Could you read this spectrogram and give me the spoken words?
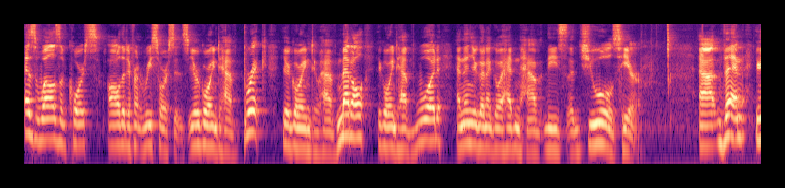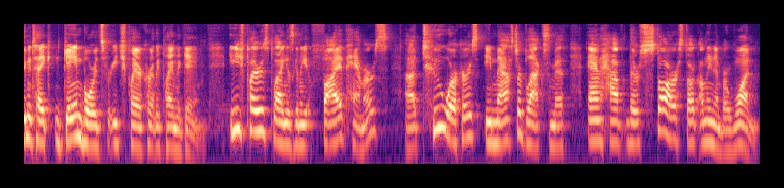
as well as, of course, all the different resources. You're going to have brick, you're going to have metal, you're going to have wood, and then you're going to go ahead and have these uh, jewels here. Uh, then you're going to take game boards for each player currently playing the game. Each player who's playing is going to get five hammers, uh, two workers, a master blacksmith, and have their star start on the number one.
